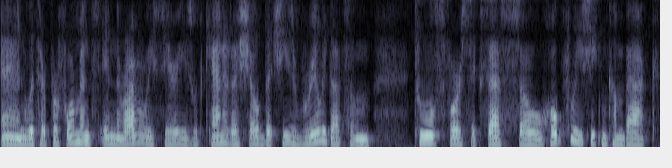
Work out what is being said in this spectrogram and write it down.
And with her performance in the rivalry series with Canada, showed that she's really got some tools for success. So hopefully she can come back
